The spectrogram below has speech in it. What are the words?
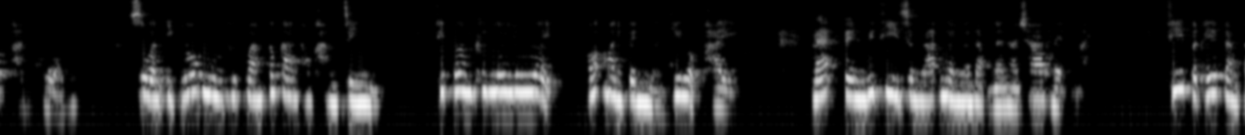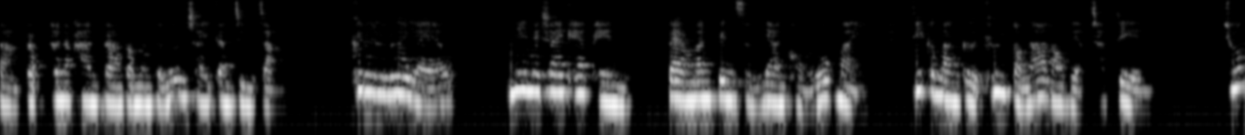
ตรผันผวน ส่วนอีกโลกหนึ่งคือความต้องการทองคำจริง ที่เพิ่มขึ้นเรื่อยๆ เพราะมันเป็นเหมือนที่หลบภัย และเป็นวิธีชำระเงินระดับนานาชาติแบบใหม่ ที่ประเทศต่างๆ กับธนาคารกลางกำลังจะเริ่มใช้กันจริงจังขึ้นเรื่อยๆแล้ว นี่ไม่ใช่แค่เทรนแต่มันเป็นสัญญาณของโลกใหม่ ที่กำลังเกิดขึ้นต่อหน้าเราแบบชัดเจน ช่วง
